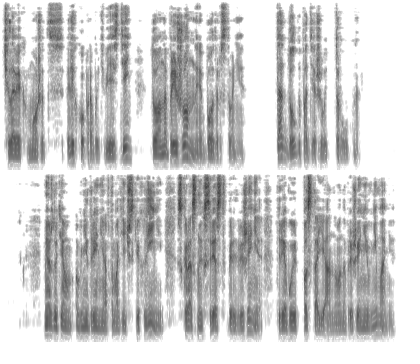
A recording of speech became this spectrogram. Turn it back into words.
человек может легко пробыть весь день, то напряженное бодрствование так долго поддерживать трудно. Между тем, внедрение автоматических линий, скоростных средств передвижения требует постоянного напряжения внимания,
